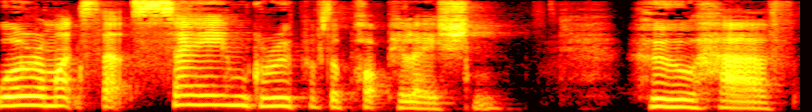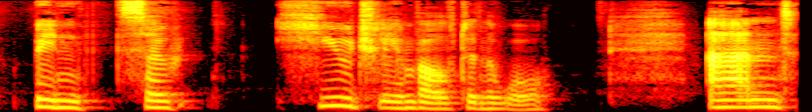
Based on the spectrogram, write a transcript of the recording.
were amongst that same group of the population who have been so hugely involved in the war. And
